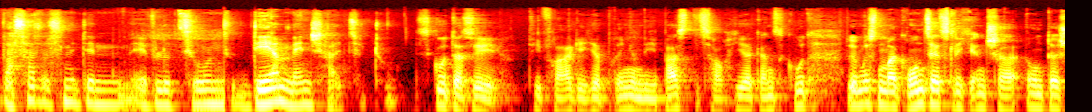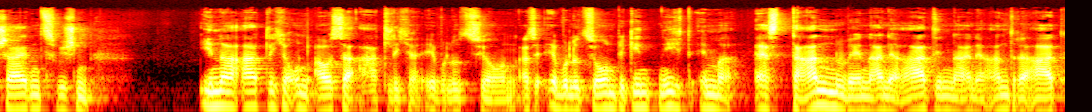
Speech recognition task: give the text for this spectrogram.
Was hat das mit der Evolution der Menschheit zu tun? Es ist gut, dass Sie die Frage hier bringen, die passt jetzt auch hier ganz gut. Wir müssen mal grundsätzlich unterscheiden zwischen innerartlicher und außerartlicher Evolution. Also Evolution beginnt nicht immer erst dann, wenn eine Art in eine andere Art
